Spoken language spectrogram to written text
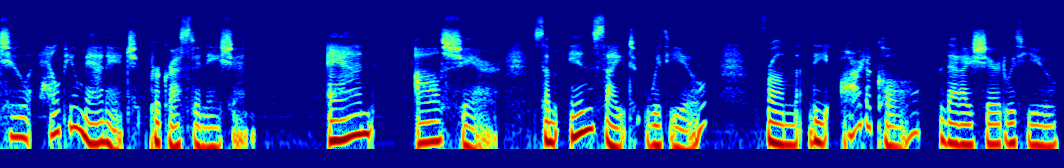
to help you manage procrastination. And I'll share some insight with you from the article that I shared with you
